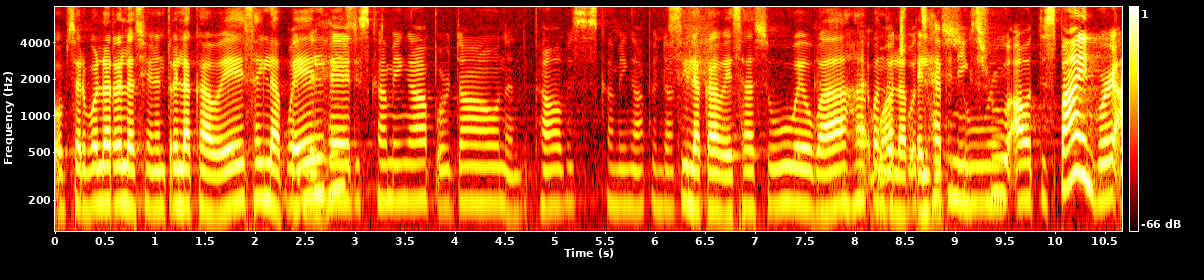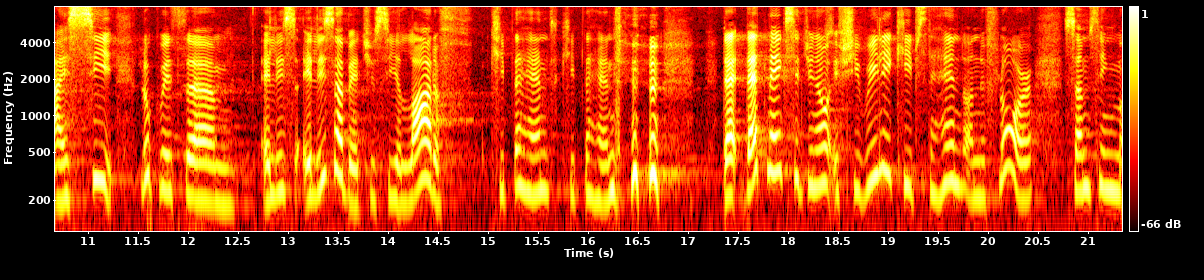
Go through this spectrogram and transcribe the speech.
observo la relación entre la cabeza y la When the head pelvis. is coming up or down and the pelvis is coming up and down. Si la cabeza sube o baja, I cuando la what's pelvis happening sube. throughout the spine, where I see. Look with um, Elis- Elizabeth, you see a lot of keep the hand, keep the hand. that that makes it, you know, if she really keeps the hand on the floor, something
